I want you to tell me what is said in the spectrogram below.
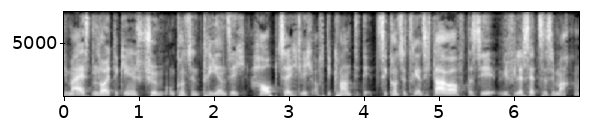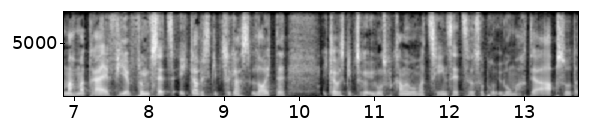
Die meisten Leute gehen ins Gym und konzentrieren sich hauptsächlich auf die Quantität. Sie konzentrieren sich darauf, dass sie, wie viele Sätze sie machen. Machen wir drei, vier, fünf Sätze. Ich glaube, es gibt sogar Leute, ich glaube, es gibt sogar Übungsprogramme, wo man zehn Sätze so pro Übung macht. Ja, absolut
